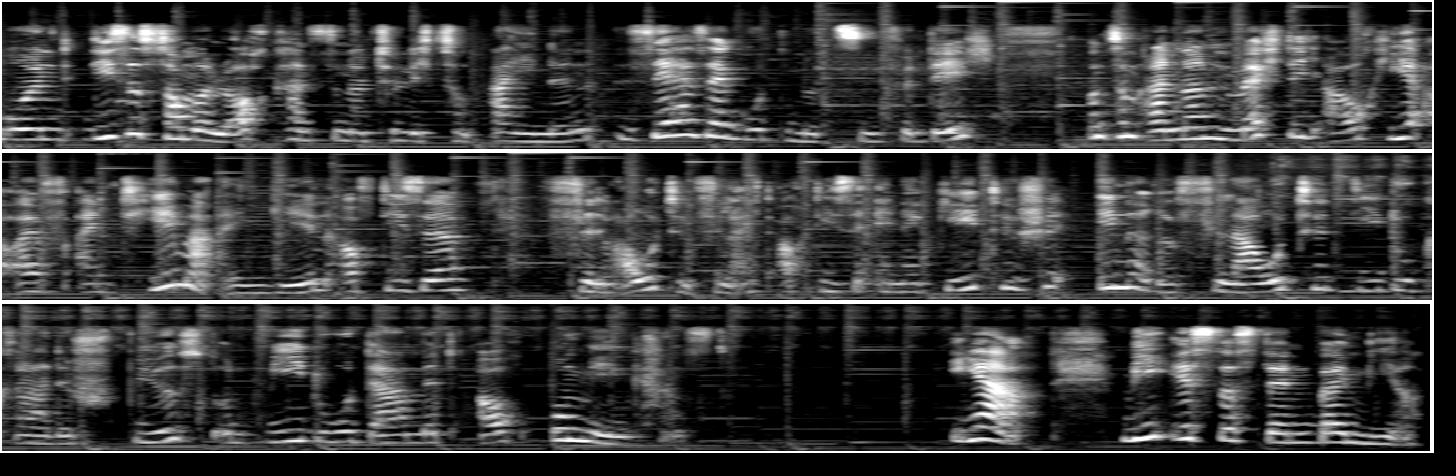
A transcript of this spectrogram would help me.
Und dieses Sommerloch kannst du natürlich zum einen sehr, sehr gut nutzen für dich. Und zum anderen möchte ich auch hier auf ein Thema eingehen, auf diese Flaute, vielleicht auch diese energetische innere Flaute, die du gerade spürst und wie du damit auch umgehen kannst. Ja, wie ist das denn bei mir?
